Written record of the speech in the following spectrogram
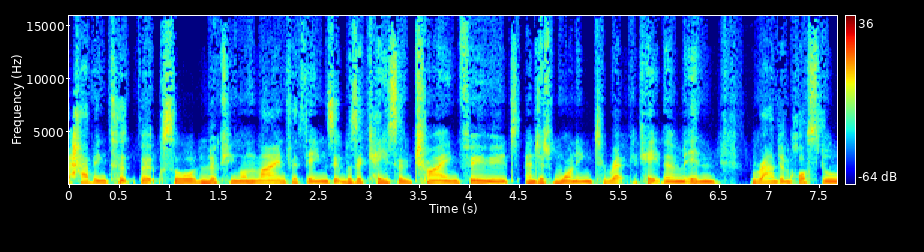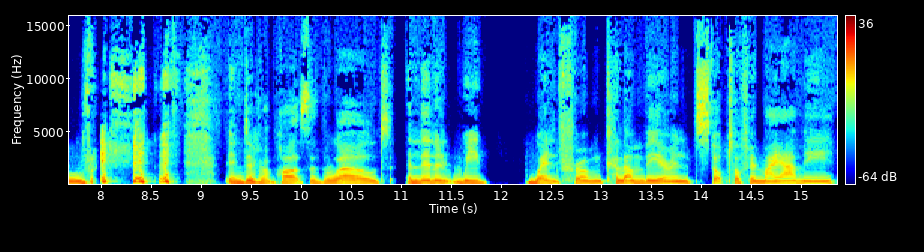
having cookbooks or looking online for things. It was a case of trying food and just wanting to replicate them in random hostels in different parts of the world. And then we went from Colombia and stopped off in Miami,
